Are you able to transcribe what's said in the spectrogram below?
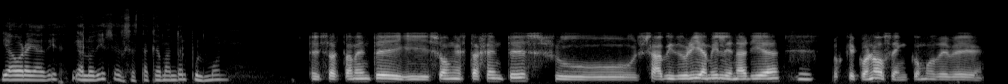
y ahora ya, ya lo dicen, se está quemando el pulmón. Exactamente, y son esta gente, su sabiduría milenaria, mm. los que conocen cómo debe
